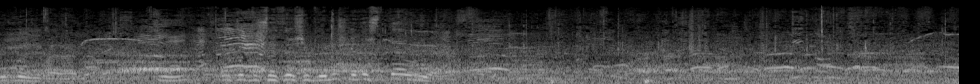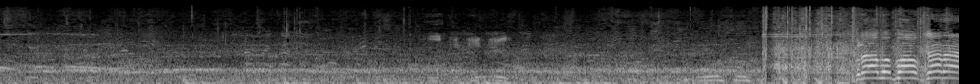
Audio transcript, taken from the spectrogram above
λάθος. Τι βγάζει παράλληλα. Έχω προσταθώ συμβολής και δεν σουτάρουν. οι άλλοι. Μπράβο Παοκάρα!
